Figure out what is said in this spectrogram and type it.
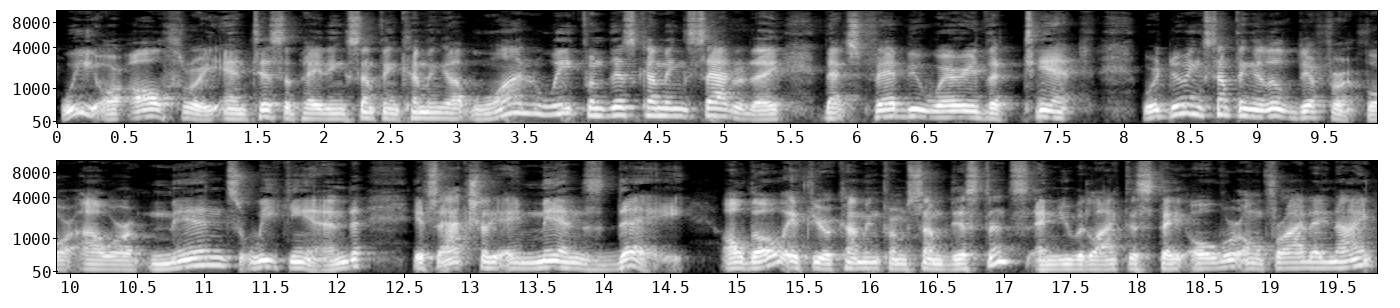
We are all three anticipating something coming up one week from this coming Saturday. That's February the 10th. We're doing something a little different for our men's weekend. It's actually a men's day. Although, if you're coming from some distance and you would like to stay over on Friday night,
